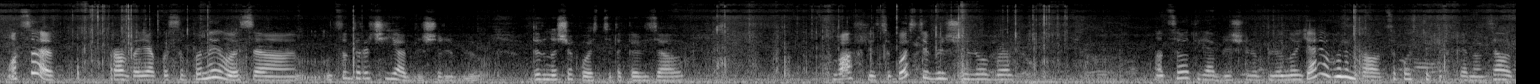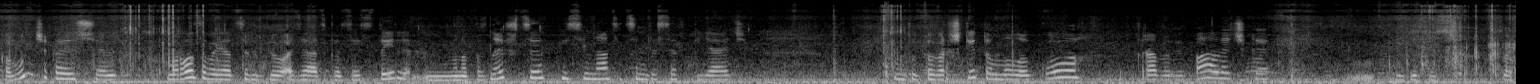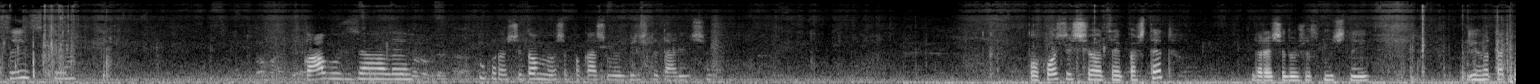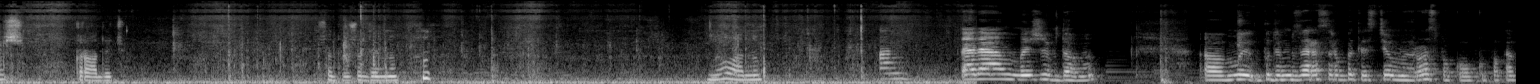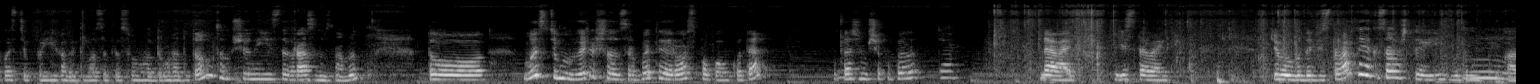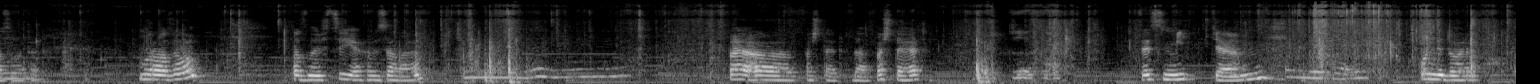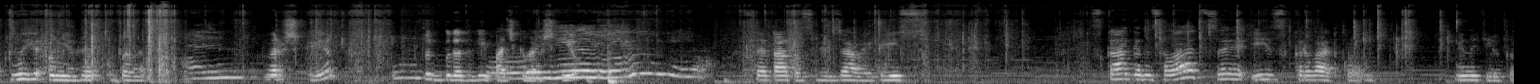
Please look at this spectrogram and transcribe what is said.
Оце, правда, якось опинилося. Це, до речі, я більше люблю. Дивно, що Кості таке взяли. Вафлі це Костя більше любить. А це от я більше люблю. Ну я його не брала, це Костя підкинув. Взяли кавунчика ще. Морозиво, я це люблю азіатський цей стиль. Воно по знижці 18,75. Ну, Тут то вершки, то молоко, крабові палички, якісь сосиски. Каву взяли. Ну, коротше, вдома вже покажемо більш детальніше. Похоже, що цей паштет, до речі, дуже смачний. Його також крадуть. Це дуже дивно. Ну ладно. Та-дам! Ми вже вдома. Е, Ми будемо зараз робити з Тьомою розпаковку, поки Костя поїхав відвозити свого друга додому, тому що він їздив разом з нами. То ми з Тьомою вирішили зробити розпаковку, так? Покажемо, що купили? Давай, діставай. Тьома буде діставати, як завжди, і будемо показувати. Морозиво. По знижці я його взяла. Пе, е, паштет, да, паштет. Це сміття. Помідори. Гі- ні, купили. Вершки. Тут буде дві пачки вершків. Це тато собі взяв якийсь скаген салат, це із креветкою. І не тільки.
